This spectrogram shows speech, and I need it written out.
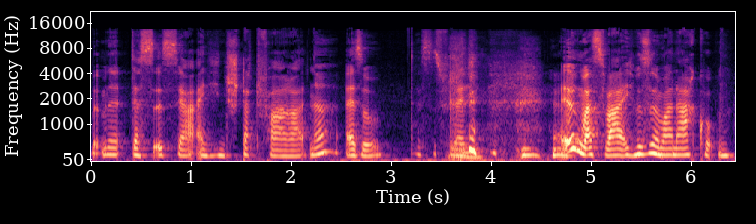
mit ne- Das ist ja eigentlich ein Stadtfahrrad, ne? Also, das ist vielleicht irgendwas war. Ich muss mal nachgucken.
